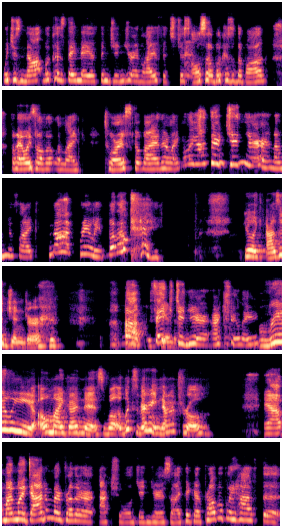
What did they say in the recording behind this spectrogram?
which is not because they may have been ginger in life. It's just also because of the bog. But I always love it when like tourists go by and they're like, oh my God, they're ginger. And I'm just like, not really, but okay. You're like, as a ginger. well, fake ginger, actually. Really? Oh my goodness. Well, it looks very natural. Yeah, my, my dad and my brother are actual ginger, so I think I probably have the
